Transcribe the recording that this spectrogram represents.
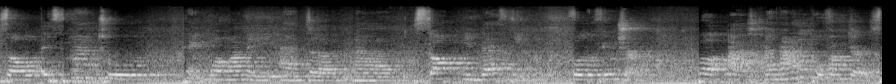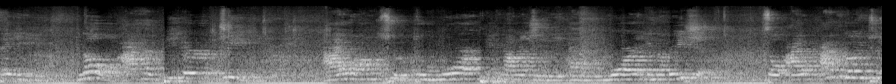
so it's time to take more money and uh, uh, stop investing for the future. But another co-founder saying, no, I have bigger dream. I want to do more technology and more innovation. So I, I'm going to,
